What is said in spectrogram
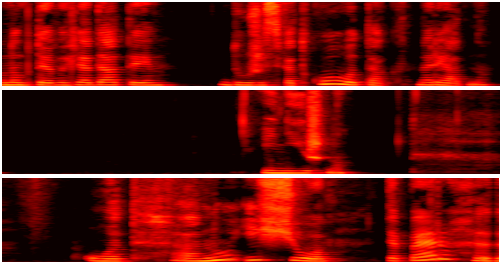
Воно буде виглядати дуже святково, так, нарядно і ніжно. От, ну і що? Тепер е,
